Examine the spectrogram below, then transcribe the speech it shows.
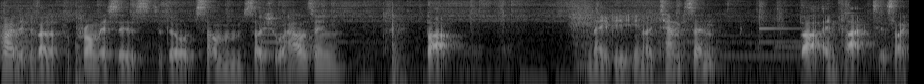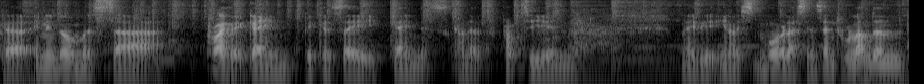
private developer promises to build some social housing, but maybe you know 10%. But in fact, it's like a, an enormous uh, private gain because they gain this kind of property in maybe you know more or less in central London.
